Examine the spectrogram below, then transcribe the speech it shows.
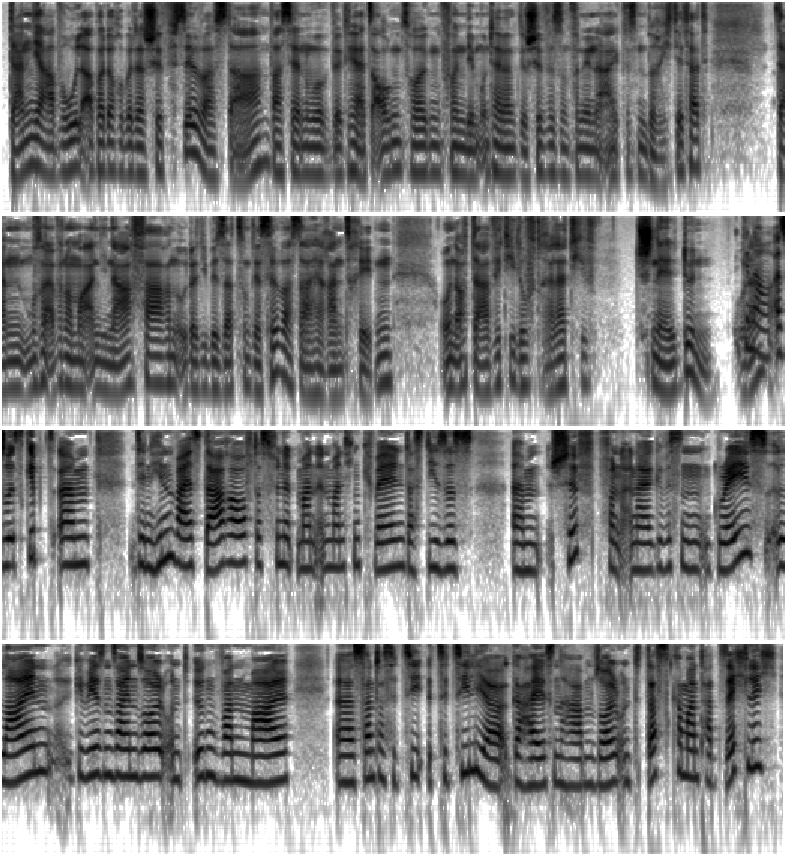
dann ja wohl aber doch über das Schiff Silver Star, was ja nur wirklich als Augenzeugen von dem Untergang des Schiffes und von den Ereignissen berichtet hat, dann muss man einfach nochmal an die Nachfahren oder die Besatzung der Silver Star herantreten. Und auch da wird die Luft relativ schnell dünn. Oder? Genau, also es gibt ähm, den Hinweis darauf, das findet man in manchen Quellen, dass dieses ähm, Schiff von einer gewissen Grace Line gewesen sein soll und irgendwann mal äh, Santa Cecilia geheißen haben soll. Und das kann man tatsächlich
